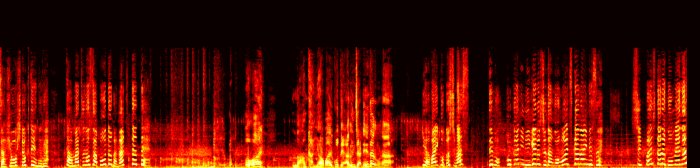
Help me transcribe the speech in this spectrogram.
座標非特定なら端末のサポートがなくたって。おいなんかヤバいことやるんじゃねえだろうな。やばいことします。でも他に逃げる手段が思いつかないんです。失敗したらごめんなさ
